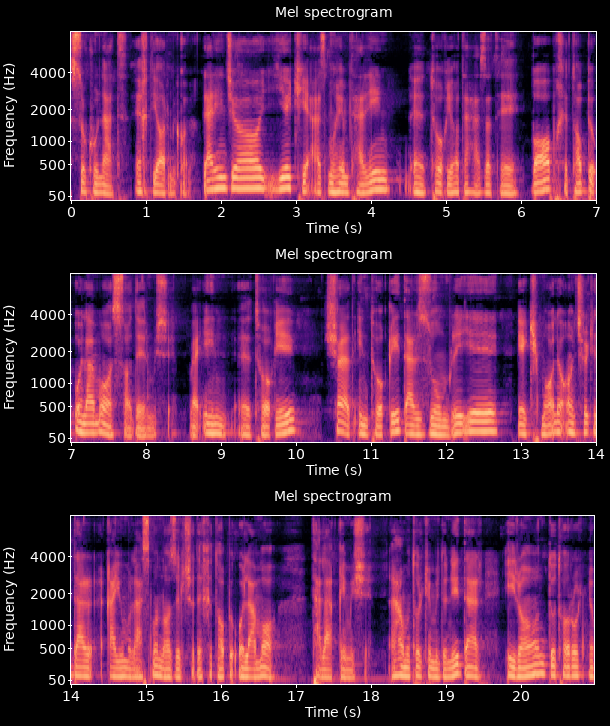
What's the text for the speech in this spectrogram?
سکونت اختیار می‌کنن. در اینجا یکی از مهمترین توقیات حضرت باب خطاب به علما صادر میشه. و این توقی شاید این توقی در زمره اکمال آنچه که در قیوم الاسما نازل شده خطاب به علما تلقی میشه همونطور که می‌دونید در ایران دو تا رکن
